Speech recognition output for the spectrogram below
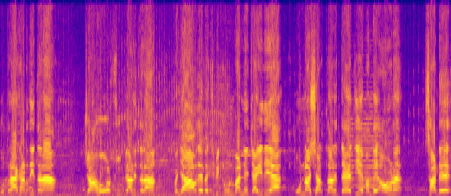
ਉੱਤਰਾਖੰਡ ਦੀ ਤਰ੍ਹਾਂ ਜਾਂ ਹੋਰ ਸੂਬਿਆਂ ਦੀ ਤਰ੍ਹਾਂ ਪੰਜਾਬ ਦੇ ਵਿੱਚ ਵੀ ਕਾਨੂੰਨ ਬਣਨੇ ਚਾਹੀਦੇ ਆ। ਉਹਨਾਂ ਸ਼ਰਤਾਂ ਦੇ ਤਹਿਤ ਹੀ ਇਹ ਬੰਦੇ ਆਉਣ। ਸਾਡੇ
